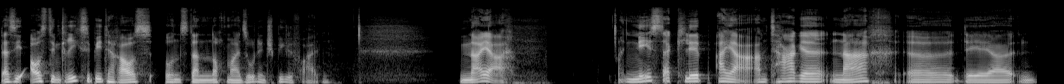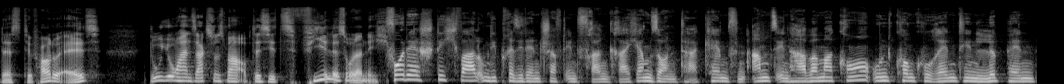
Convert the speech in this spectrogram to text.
dass sie aus dem Kriegsgebiet heraus uns dann nochmal so den Spiegel verhalten. Naja, nächster Clip, ah ja, am Tage nach äh, der, des TV-Duells Du, Johann, sagst uns mal, ob das jetzt viel ist oder nicht. Vor der Stichwahl um die Präsidentschaft in Frankreich am Sonntag kämpfen Amtsinhaber Macron und Konkurrentin Le Pen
